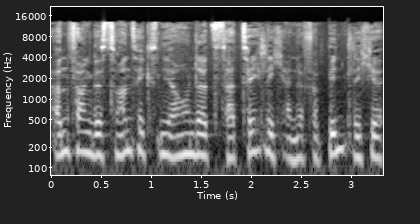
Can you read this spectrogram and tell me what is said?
Anfang des 20. Jahrhunderts tatsächlich eine verbindliche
